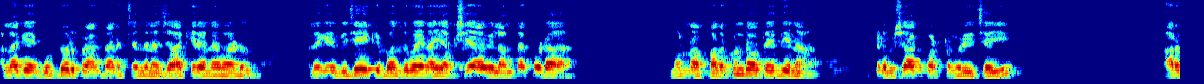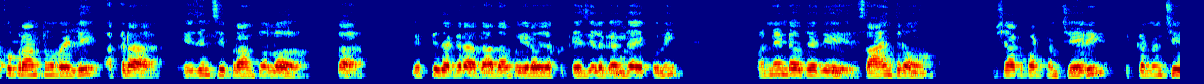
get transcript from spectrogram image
అలాగే గుంటూరు ప్రాంతానికి చెందిన జాకీర్ అనేవాడు అలాగే విజయ్కి బంధువైన యక్షయ వీళ్ళంతా కూడా మొన్న పదకొండవ తేదీన ఇక్కడ విశాఖపట్నం రీచ్ అయ్యి అరకు ప్రాంతం వెళ్ళి అక్కడ ఏజెన్సీ ప్రాంతంలో ఒక వ్యక్తి దగ్గర దాదాపు ఇరవై ఒక్క కేజీల గంజాయి కొని పన్నెండవ తేదీ సాయంత్రం విశాఖపట్నం చేరి ఇక్కడ నుంచి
